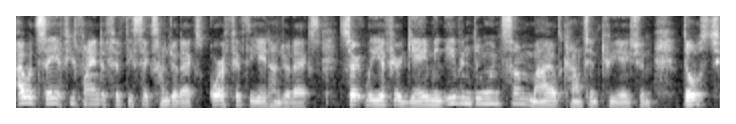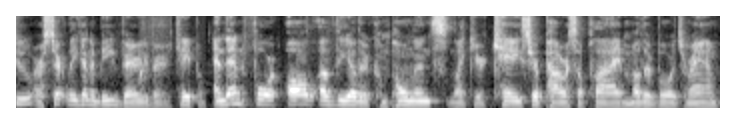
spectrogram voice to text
I would say if you find a 5600X or a 5800X, certainly if you're gaming mean, even doing some mild content creation, those two are certainly going to be very, very capable. And then for all of the other components, like your case, your power supply, motherboards, RAM,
